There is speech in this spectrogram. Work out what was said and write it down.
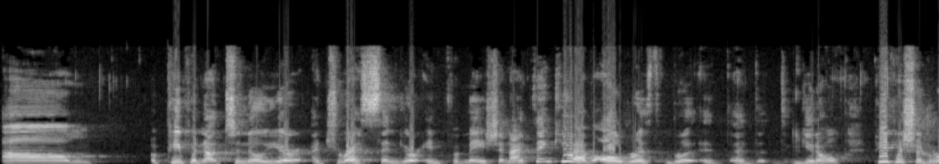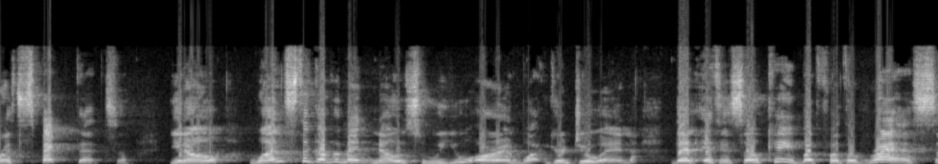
um, people not to know your address and your information. I think you have all, uh, uh, you know, people should respect it. You know, once the government knows who you are and what you're doing, then it is okay. But for the rest,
